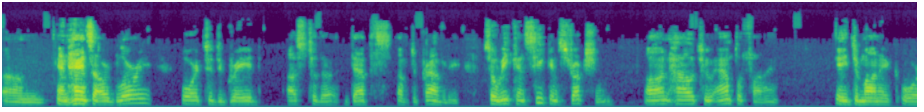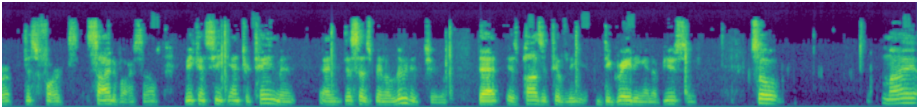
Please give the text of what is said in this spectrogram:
um, enhance our glory or to degrade us to the depths of depravity. So we can seek instruction on how to amplify a demonic or dysphoric side of ourselves. We can seek entertainment, and this has been alluded to, that is positively degrading and abusive. So my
